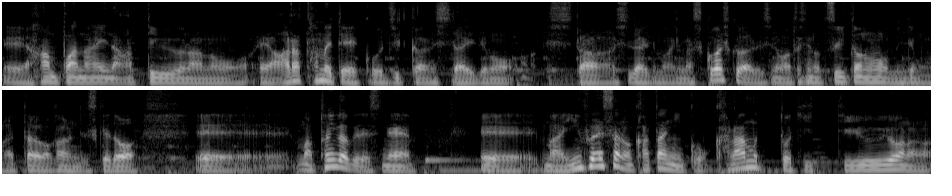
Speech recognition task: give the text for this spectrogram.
え半端ないなっていうようなのを、え改めてこう実感次第でもした次第でもあります。詳しくはですね私のツイートの方を見てもらったら分かるんですけど、えまあ、とにかくですね、えまあ、インフルエンサーの方にこう絡む時っていうような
